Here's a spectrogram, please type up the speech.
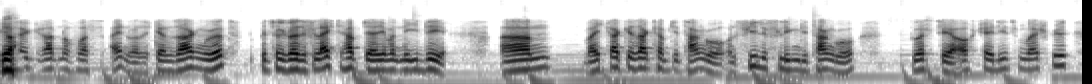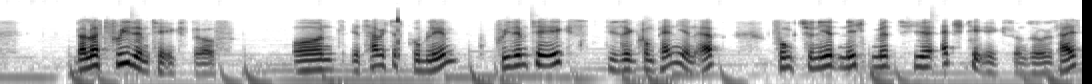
Mir Ja. fällt gerade noch was ein, was ich gerne sagen würde. beziehungsweise vielleicht habt ihr jemand eine Idee. Ähm, weil ich gerade gesagt habe, die Tango und viele fliegen die Tango. Du hast sie ja auch, JD zum Beispiel. Da läuft Freedom TX drauf. Und jetzt habe ich das Problem, Freedom TX, diese Companion-App, funktioniert nicht mit hier Edge TX und so. Das heißt,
